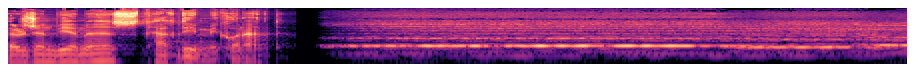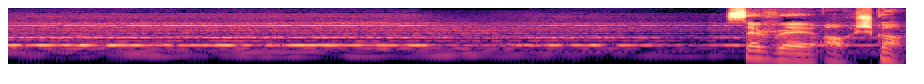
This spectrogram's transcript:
پرژن بی ام تقدیم می کند. سر آشکار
